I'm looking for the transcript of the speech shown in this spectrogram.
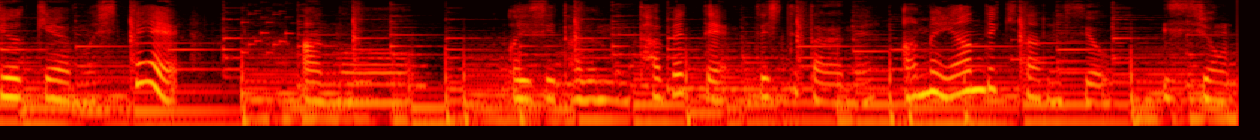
休憩もしてあのー、美味しい食べ物食べてってしてたらね雨止んできたんですよ。一瞬。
